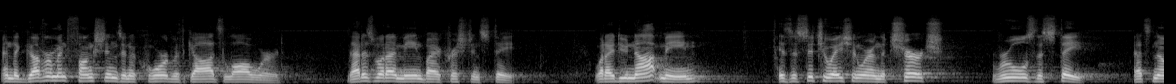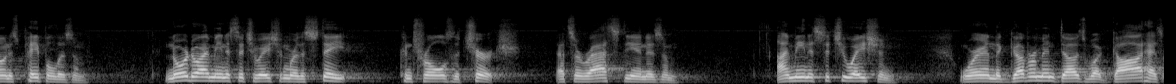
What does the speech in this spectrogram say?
and the government functions in accord with God's law word. That is what I mean by a Christian state. What I do not mean is a situation wherein the church rules the state. That's known as papalism. Nor do I mean a situation where the state controls the church. That's Erastianism. I mean a situation wherein the government does what God has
